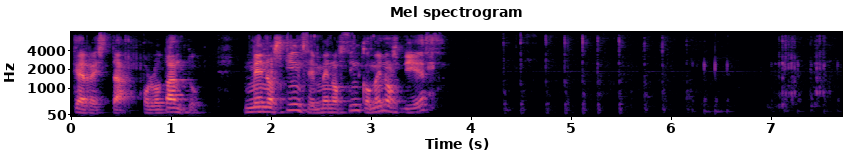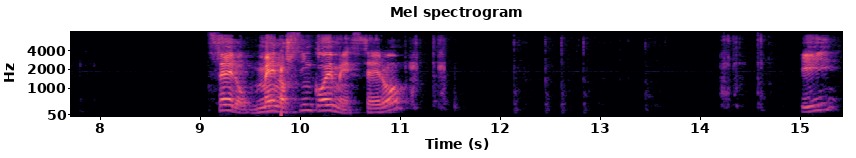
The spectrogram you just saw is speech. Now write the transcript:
que restar. Por lo tanto, menos 15, menos 5, menos 10 0 menos 5m, 0. Y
